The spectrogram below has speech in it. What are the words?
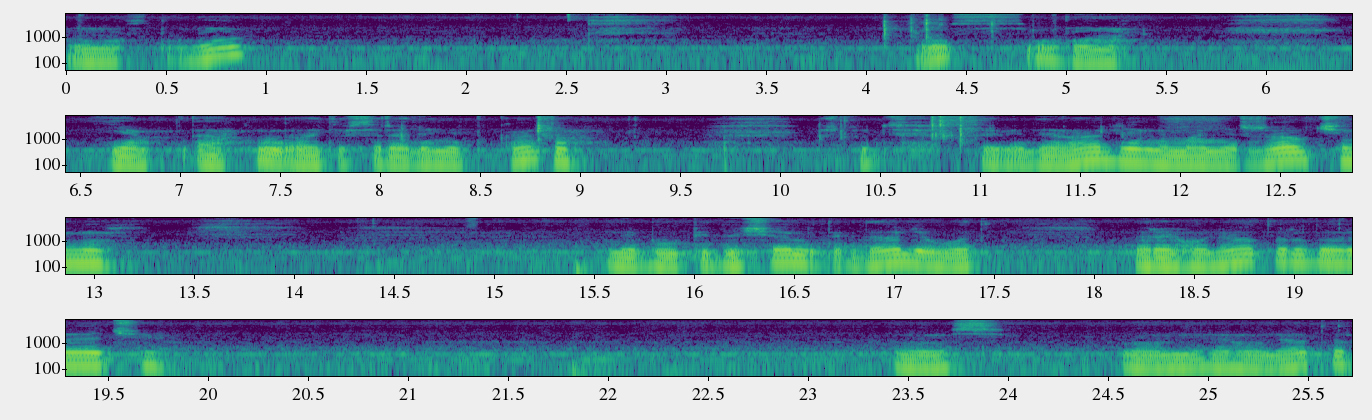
Мінус туди. Ось сюди. Є. А, ну давайте всередині покажу. Що тут все в ідеалі, нема ні ржавчини. Не був під дощем і так далі. От регулятор, до речі. Ось. Вон регулятор.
